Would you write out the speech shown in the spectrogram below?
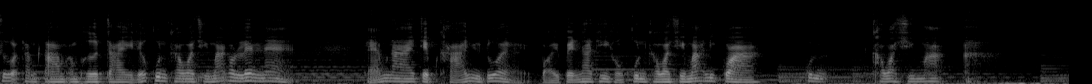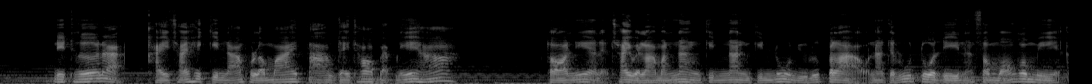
ซัวทำตามอำเภอใจ เดี๋ยวคุณคาวาชิมะก็เล่นแน่ แถมนายเจ็บขาอยู่ด้วย ปล่อยเป็นหน้าที่ของคุณคาวาชิมะดีกว่า คุณคาวาชิมะ นี่เธอน่ะ ใครใช้ให้กินน้ำผลไม้ตามใจชอบแบบนี้ฮะ ตอนนี้เนี่ยใช้เวลามันนั่งกินนั่นกินนู่นอยู่หรือเปล่า น่าจะรู้ตัวดีนะ สมองก็มีอ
